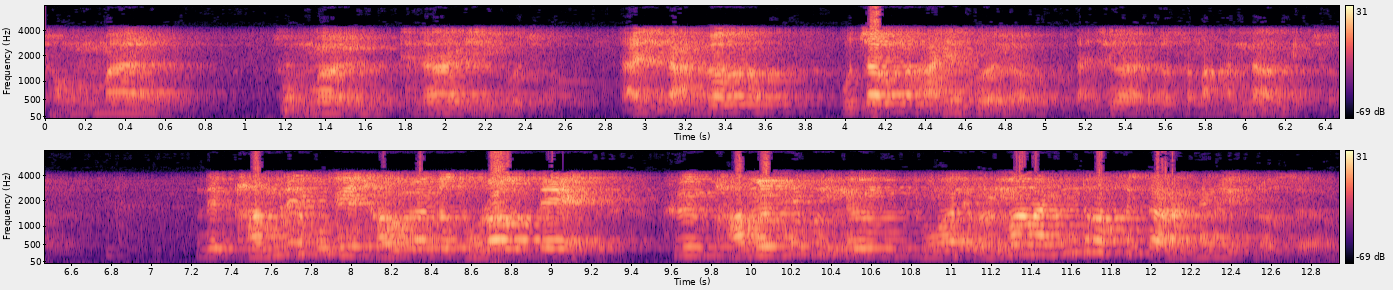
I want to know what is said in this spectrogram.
정말 정말 대단한 일인 거죠. 날씨가 안 좋아서 못 잡은 건 아닐 거예요. 날씨가 안 좋았으면 안 나왔겠죠. 근데 밤새 고기를 잡으면서 돌아올 때 그 밤을 새고 있는 동안에 얼마나 힘들었을까라는 생각이 들었어요.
